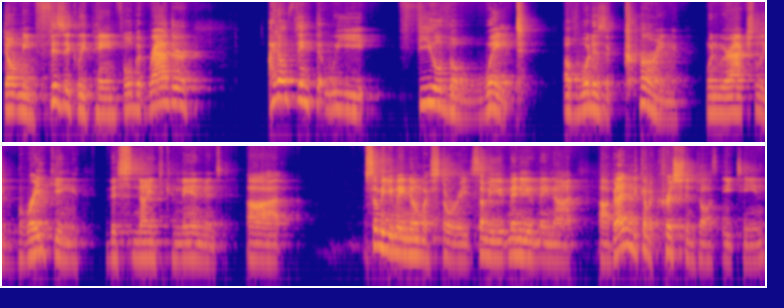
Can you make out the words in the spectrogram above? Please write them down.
don't mean physically painful, but rather, I don't think that we feel the weight of what is occurring when we're actually breaking this ninth commandment. Uh, some of you may know my story. Some of you, many of you may not. Uh, but I didn't become a Christian until I was 18.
